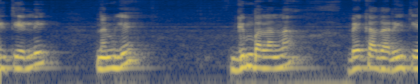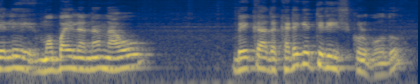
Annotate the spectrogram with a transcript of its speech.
ರೀತಿಯಲ್ಲಿ ನಮಗೆ ಗಿಂಬಲನ್ನು ಬೇಕಾದ ರೀತಿಯಲ್ಲಿ ಮೊಬೈಲನ್ನು ನಾವು ಬೇಕಾದ ಕಡೆಗೆ ತಿರುಗಿಸಿಕೊಳ್ಬೋದು.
